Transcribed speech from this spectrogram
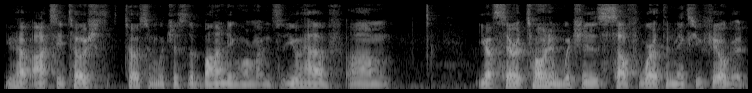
You have oxytocin, which is the bonding hormone. So you have um, you have serotonin, which is self worth and makes you feel good.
